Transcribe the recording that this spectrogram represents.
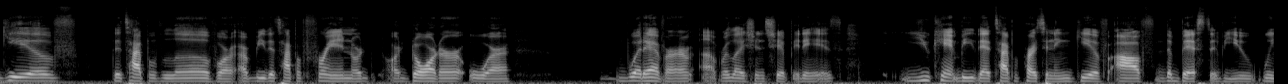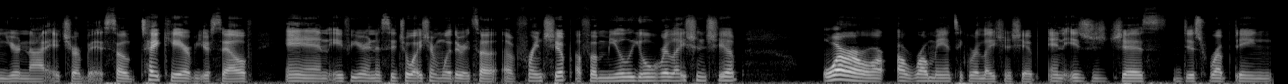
give the type of love or, or be the type of friend or or daughter or whatever uh, relationship it is you can't be that type of person and give off the best of you when you're not at your best. So take care of yourself. And if you're in a situation, whether it's a, a friendship, a familial relationship, or a, a romantic relationship, and it's just disrupting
